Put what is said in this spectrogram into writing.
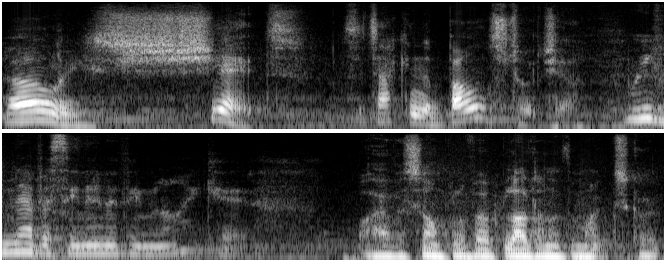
Holy shit. It's attacking the bone structure. We've never seen anything like it. I have a sample of her blood under the microscope.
